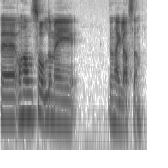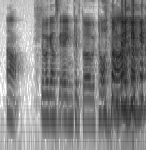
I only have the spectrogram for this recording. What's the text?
Eh, och han sålde mig den här glassen. Ja. Det var ganska enkelt att övertala Ja. mig.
